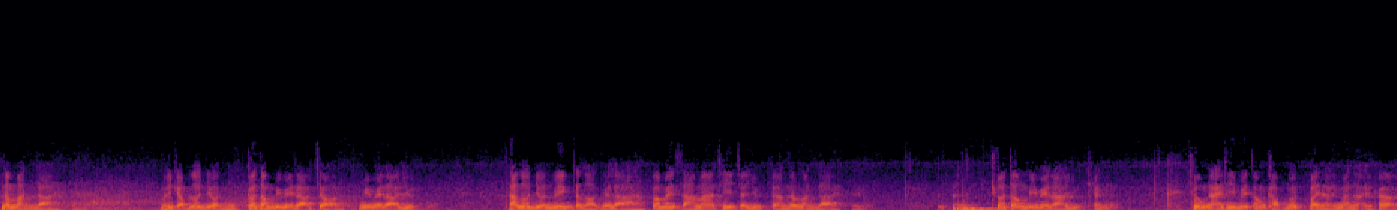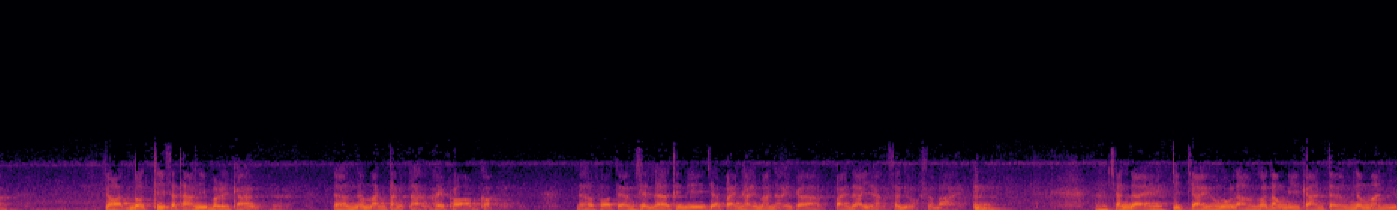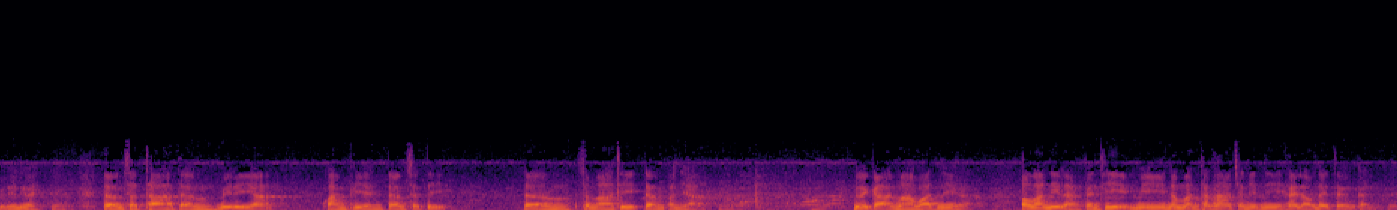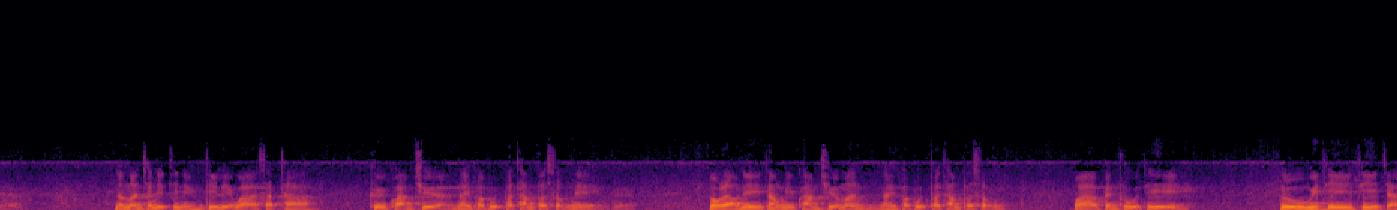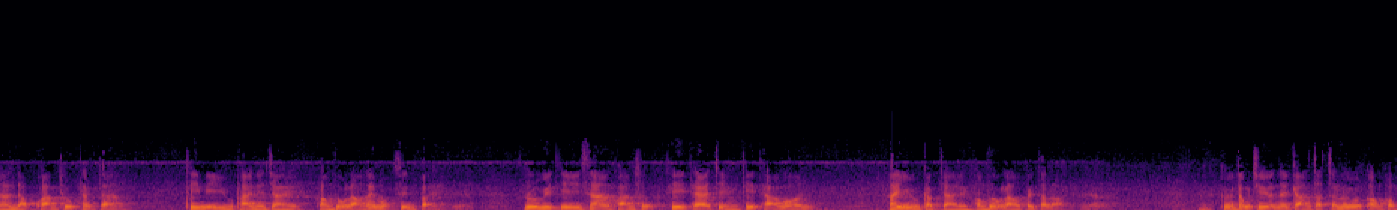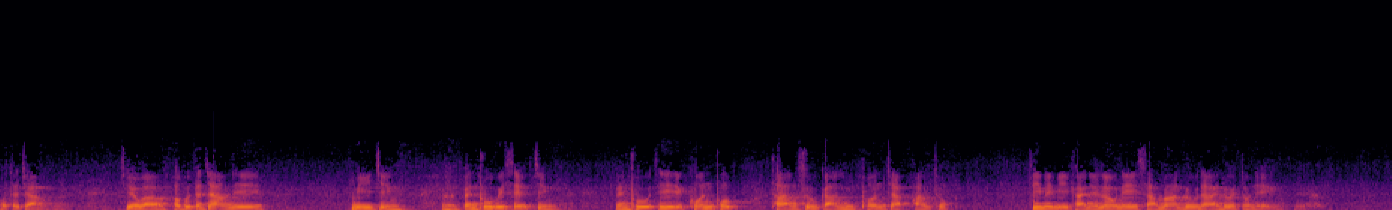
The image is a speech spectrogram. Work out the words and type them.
น้ำมันได้ เหมือนกับรถยนต์ก็ต้องมีเวลาจอด มีเวลาหยุด ถ้ารถยนต์วิ่งตลอดเวลาก็ไม่สามารถที่จะหยุดเติมน้ำมันได้ ก็ต้องมีเวลาหยุดกัน ช่วงไหนที่ไม่ต้องขับรถไปไหนมาไหนก็จอดรถที่สถานีบริการ เติมน้ำมันต่างๆ ให้พร้อมก่อน แล้วพอเติมเสร็จแล้วทีนี้จะไปไหนมาไหนก็ไปได้อย่างสะดวกสบายฉันใดจิตใจของพวกเราก็ต้องมีการเติมน้ำมันอยู่เรื่อยๆ เติมศรัทธา เติมวิริยะ ความเพียรเติมสติ เติมสมาธิเติมปัญญา ด้วยการมาวัดนี่แหละเพราะวัดนี่แหละ เป็นที่มีน้ำมันทั้งห้าชนิดนี้ให้เราได้เติมกัน น้ำมันชนิดที่หนึ่งที่เรียกว่าศรัทธา คือความเชื่อในพระพุทธพระธรรมพระสงฆ์นี่เองพวกเรานี้ต้องมีความเชื่อมั่นในพระพุทธพระธรรมพระสงฆ์ ว่าเป็นผู้ที่รู้วิธีที่จะดับความทุกข์ต่างๆ ที่มีอยู่ภายในใจของพวกเราให้หมดสิ้นไป รู้วิธีสร้างความสุขที่แท้จริงที่ถาวร ให้อยู่กับใจของพวกเราไปตลอด คือต้องเชื่อในการตัดสรู้ของพระพุทธเจ้า เชื่อว่าพระพุทธเจ้านี้มีจริง เป็นผู้วิเศษจริง เป็นผู้ที่ค้นพบทางสู่การหลุดพ้นจากความทุกข์ ที่ไม่มีใครในโลกนี้สามารถรู้ได้ด้วยตนเอง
